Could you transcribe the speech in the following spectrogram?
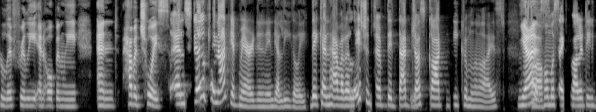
to live freely and openly and have a choice. And still cannot get married in India legally. They can have a relationship that that just got decriminalized. Yes. Uh, homosexuality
